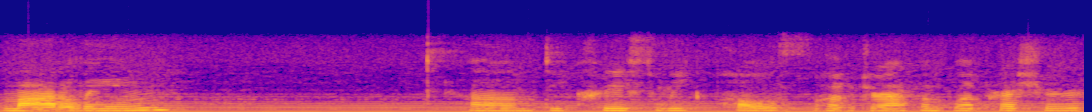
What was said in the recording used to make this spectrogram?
mottling, um, decreased weak pulse, they'll have a drop in blood pressure.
